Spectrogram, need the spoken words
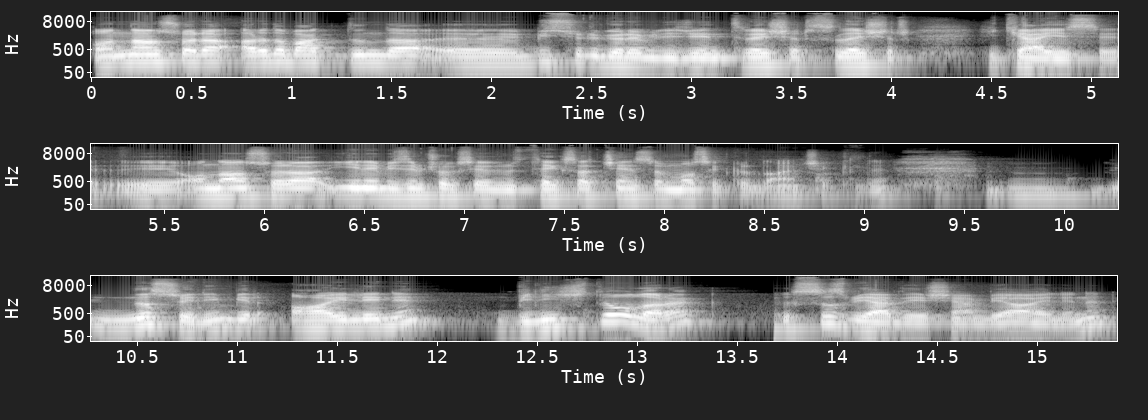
Ondan sonra arada baktığında e, bir sürü görebileceğin Thrasher, Slasher hikayesi. E, ondan sonra yine bizim çok sevdiğimiz Texas Chainsaw Massacre da aynı şekilde. Nasıl söyleyeyim? Bir ailenin bilinçli olarak ıssız bir yerde yaşayan bir ailenin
